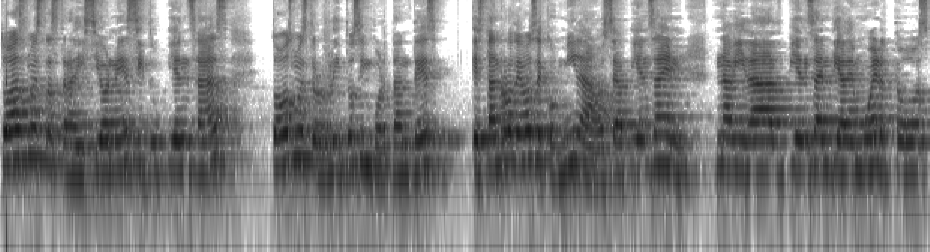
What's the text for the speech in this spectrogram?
todas nuestras tradiciones, si tú piensas, todos nuestros ritos importantes están rodeados de comida, o sea, piensa en Navidad, piensa en Día de Muertos,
